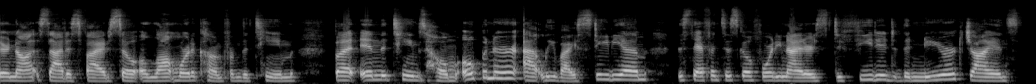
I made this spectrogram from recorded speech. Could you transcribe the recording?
they're not satisfied. So, a lot more to come from the team. But in the team's home opener at Levi's Stadium, the San Francisco 49ers defeated the New York Giants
